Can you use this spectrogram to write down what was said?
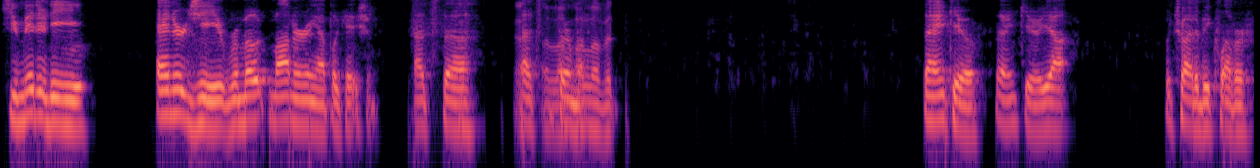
humidity, energy, remote monitoring application. That's the that's I love, Therma. I love it. Thank you. Thank you. Yeah. We try to be clever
